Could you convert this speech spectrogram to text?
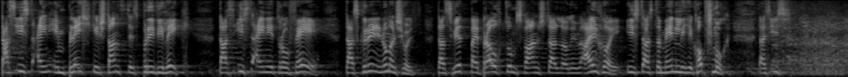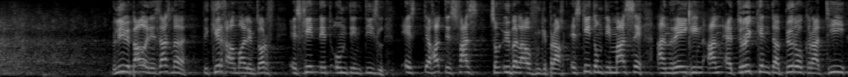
das ist ein im Blech gestanztes Privileg. Das ist eine Trophäe. Das grüne Nummernschild, das wird bei Brauchtumsveranstaltungen im Allgäu, ist das der männliche Kopfschmuck. Das ist... Und liebe Bauern, jetzt lassen wir die Kirche auch mal im Dorf. Es geht nicht um den Diesel. Es, der hat das Fass zum Überlaufen gebracht. Es geht um die Masse an Regeln, an erdrückender Bürokratie.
